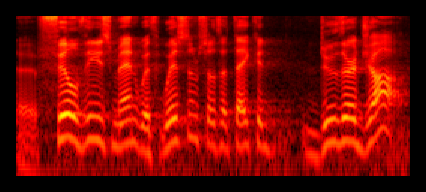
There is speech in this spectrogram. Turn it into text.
uh, fill these men with wisdom so that they could do their job.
